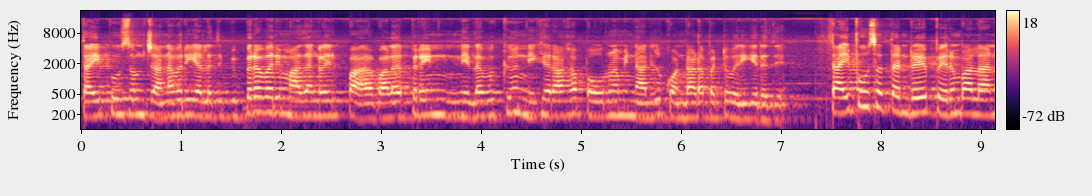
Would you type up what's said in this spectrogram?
தைப்பூசம் ஜனவரி அல்லது பிப்ரவரி மாதங்களில் ப வளர்ப்பிறை நிலவுக்கு நிகராக பௌர்ணமி நாளில் கொண்டாடப்பட்டு வருகிறது. தைப்பூசத்தன்று பெரும்பாலான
